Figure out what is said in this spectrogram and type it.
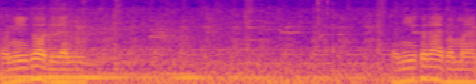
ตอนนี้ก็เดือน ตอนนี้ก็ได้ประมาณ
